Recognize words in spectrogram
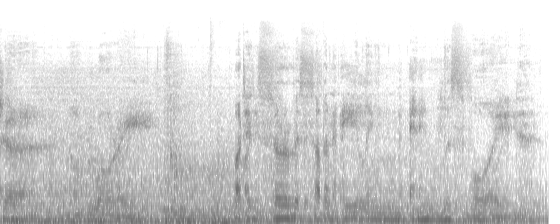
pleasure nor glory, but in service of an ailing, endless void.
